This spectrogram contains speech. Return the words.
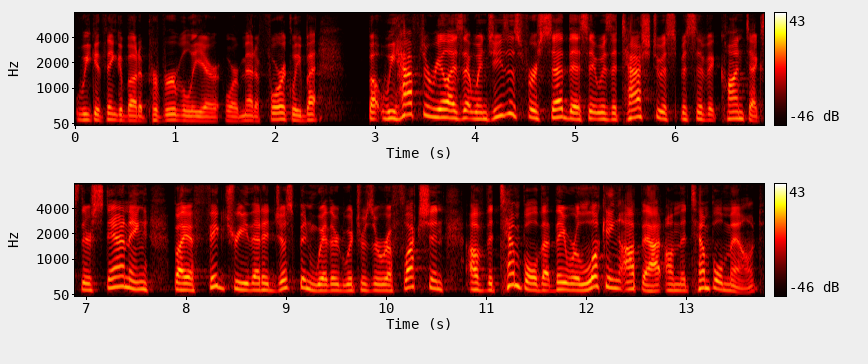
we could think about it proverbially or, or metaphorically. But but we have to realize that when Jesus first said this, it was attached to a specific context. They're standing by a fig tree that had just been withered, which was a reflection of the temple that they were looking up at on the Temple Mount.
